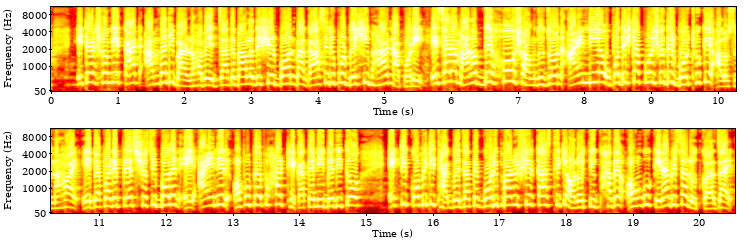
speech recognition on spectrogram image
এটার সঙ্গে কাঠ আমদানি বাড়ানো হবে যাতে বাংলাদেশের বন বা গাছের উপর বেশি ভার না পড়ে। এছাড়া মানবদেহ সংযোজন আইন নিয়ে উপদেষ্টা পরিষদের বৈঠকে আলোচনা হয়। এ ব্যাপারে প্রেস সচিব বলেন, এই আইনের অপব্যবহার ঠেকাতে নিবেদিত একটি কমিটি থাকবে যাতে গরিব মানুষের কাছ থেকে অনৈতিকভাবে অঙ্গ কেনাবেচা রোধ করা যায়।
